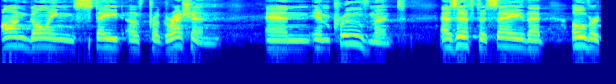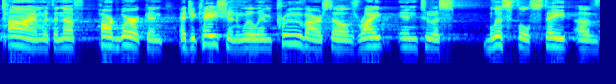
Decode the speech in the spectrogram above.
ongoing state of progression and improvement, as if to say that over time, with enough hard work and education, we'll improve ourselves right into a blissful state of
